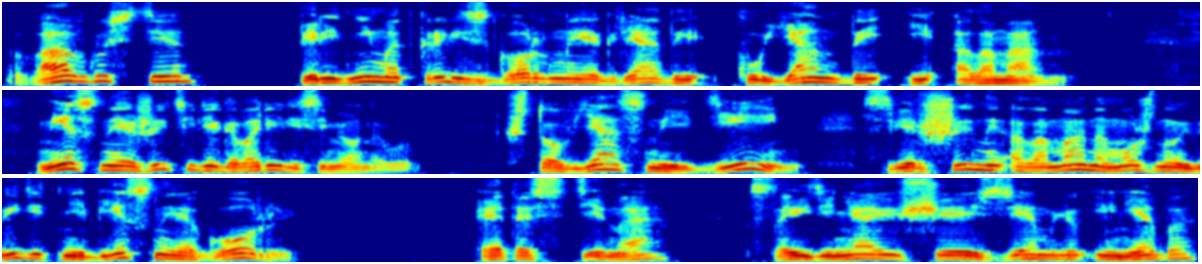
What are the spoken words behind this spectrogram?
В августе перед ним открылись горные гряды Куянды и Аламан. Местные жители говорили Семенову, что в ясный день с вершины Аламана можно увидеть небесные горы. Эта стена, соединяющая землю и небо,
